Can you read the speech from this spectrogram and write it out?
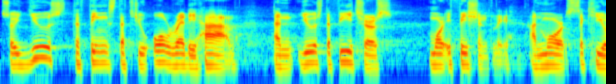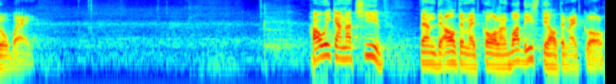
So use the things that you already have and use the features more efficiently and more secure way. How we can achieve then the ultimate goal, and what is the ultimate goal?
